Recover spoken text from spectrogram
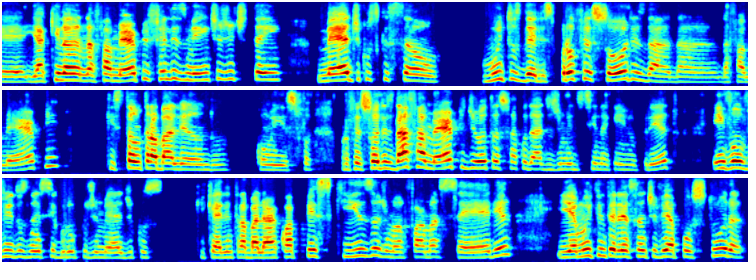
é, e aqui na, na FAMERP, felizmente, a gente tem médicos que são, muitos deles professores da, da, da FAMERP, que estão trabalhando com isso, professores da FAMERP de outras faculdades de medicina aqui em Rio Preto, envolvidos nesse grupo de médicos que querem trabalhar com a pesquisa de uma forma séria, e é muito interessante ver a postura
